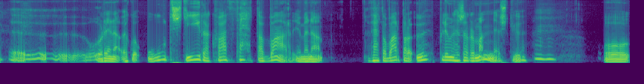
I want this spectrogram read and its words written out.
uh, og reyna eitthvað útskýra hvað þetta var. Ég meina, þetta var bara upplifun þessara manneskju Mhm. og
